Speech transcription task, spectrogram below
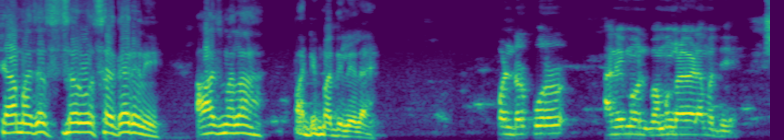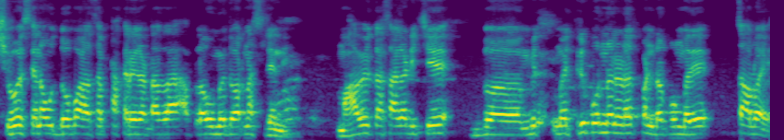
त्या माझ्या सर्व सहकार्याने आज मला पाठिंबा दिलेला आहे. पंढरपूर आणि मंगळवेड्यामध्ये शिवसेना उद्धव बाळासाहेब ठाकरे गटाचा आपला उमेदवार नसल्याने महाविकास आघाडीचे मैत्रीपूर्ण लढत पंढरपूरमध्ये चालू आहे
